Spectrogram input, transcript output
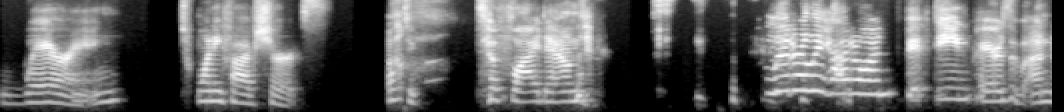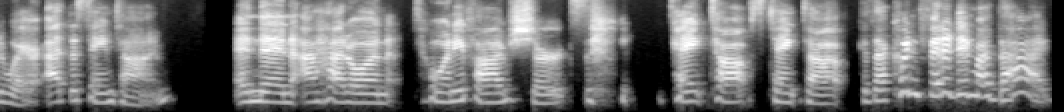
wearing 25 shirts to, to fly down there. Literally had on 15 pairs of underwear at the same time. And then I had on 25 shirts, tank tops, tank top, because I couldn't fit it in my bag.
